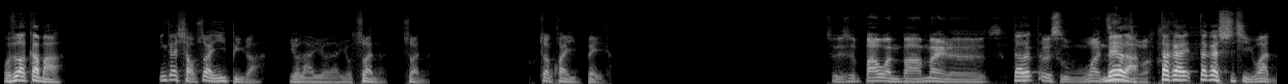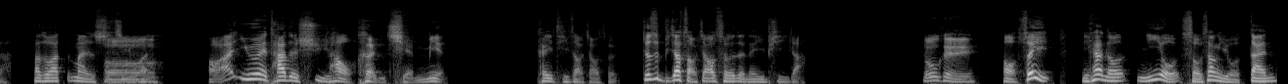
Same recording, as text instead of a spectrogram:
我说要干嘛？应该小赚一笔吧？有啦，有啦，有赚了，赚了，赚快一倍了。所以是八万八卖了大概二十五万，没有啦，大概大概十几万的。他说他卖了十几万，哦，好啊，因为他的序号很前面，可以提早交车，就是比较早交车的那一批的。OK，哦，所以你看哦，你有手上有单，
